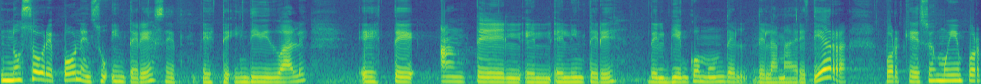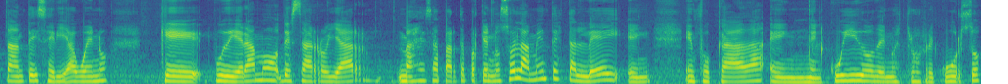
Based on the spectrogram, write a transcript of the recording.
no sobreponen sus intereses este, individuales este, ante el, interés del bien común de la madre tierra, porque eso es muy importante y sería bueno que pudiéramos desarrollar más esa parte, porque no solamente esta ley enfocada en el cuidado de nuestros recursos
